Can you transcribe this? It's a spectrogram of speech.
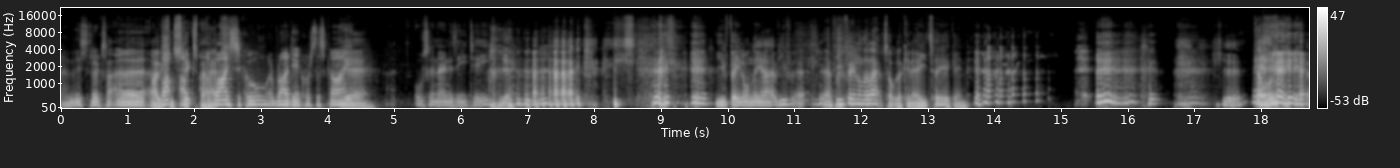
and this looks like a, a, Ocean bi- sticks, a, a bicycle riding across the sky, yeah. Also known as ET. yeah. You've been on the uh, have you uh, have you been on the laptop looking at et again? Yeah. Come on. yeah.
